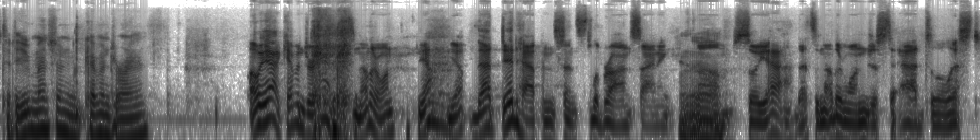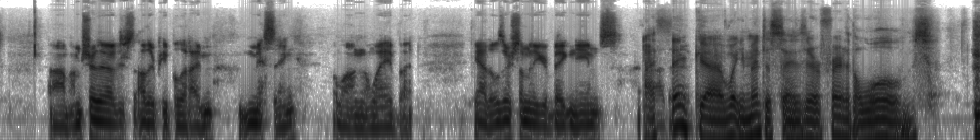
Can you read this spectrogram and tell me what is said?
Did you mention Kevin Durant? Oh yeah, Kevin Durant. That's another one. Yeah, yep. That did happen since LeBron signing. Um, so yeah, that's another one just to add to the list. Um, I'm sure there are just other people that I'm missing along the way, but yeah, those are some of your big names. Uh, I think uh, what you meant to say is they're afraid of the wolves.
